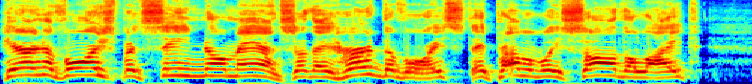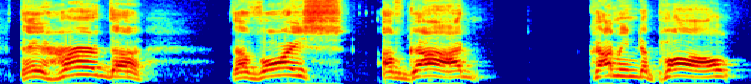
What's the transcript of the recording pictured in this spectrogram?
Hearing a voice, but seeing no man. So they heard the voice. They probably saw the light. They heard the, the voice of God coming to Paul,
